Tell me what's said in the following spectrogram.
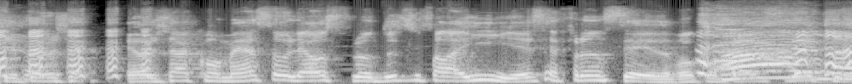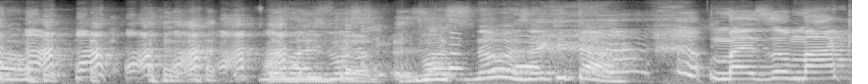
Tipo, eu, já eu já começo a olhar os produtos e falar, ih, esse é francês, eu vou comprar Ah, esse daqui. não! não, mas você, você- não, mas é que tá. Mas o Mac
